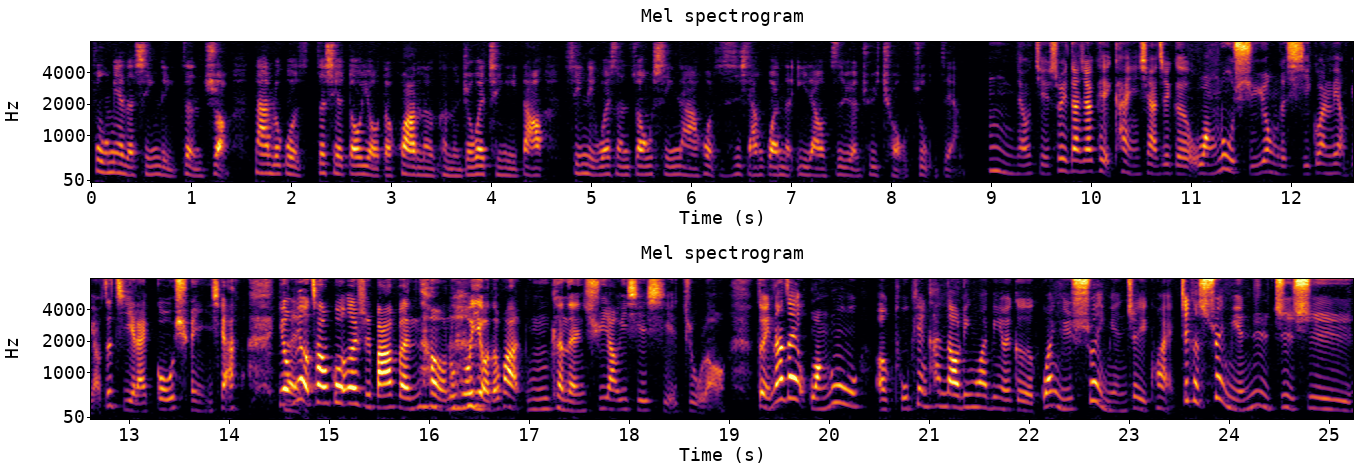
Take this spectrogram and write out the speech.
负面的心理症状。那如果这些都有的话呢，可能就会请你到心理卫生中心啊，或者是相关的医疗资源去求助，这样。嗯，了解。所以大家可以看一下这个网络使用的习惯量表，自己也来勾选一下有没有超过二十八分哦。如果有的话，你可能需要一些协助了。对，那在网络呃图片看到另外一边有一个关于睡眠这一块，这个睡眠日志是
